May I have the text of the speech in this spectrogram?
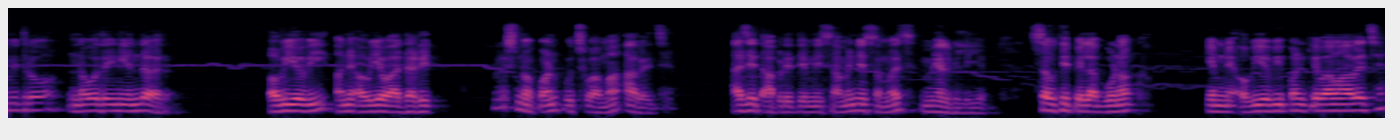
મિત્રો, નવોદયની અંદર અવયવી અને અવયવ આધારિત પ્રશ્નો પણ પૂછવામાં આવે છે. આજે આપણે તેમની સામાન્ય સમજ મેળવી લઈએ. સૌથી પહેલા ગુણક, એમને અવયવી પણ કહેવામાં આવે છે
